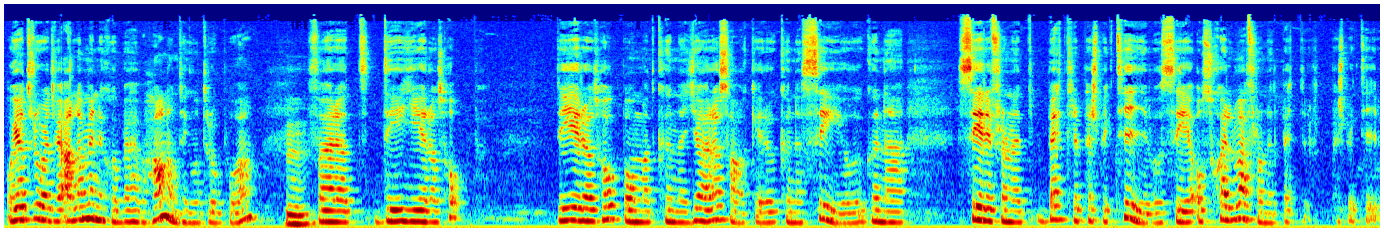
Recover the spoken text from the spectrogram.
Och jag tror att vi alla människor behöver ha någonting att tro på. Mm. För att det ger oss hopp. Det ger oss hopp om att kunna göra saker och kunna se och kunna se det från ett bättre perspektiv och se oss själva från ett bättre perspektiv.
